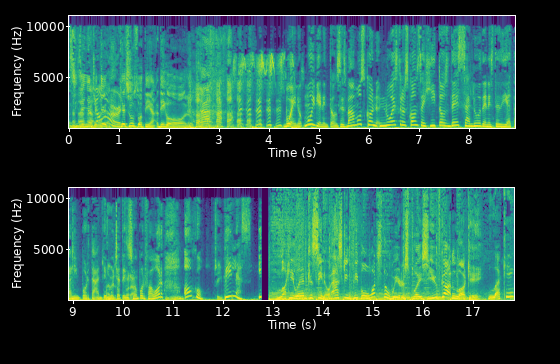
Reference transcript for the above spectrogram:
Sí, señor. George. Qué susto, tía. Digo. Bueno, muy bien, entonces vamos con nuestros consejitos de salud en este día tan importante. ver, Mucha doctora. atención, por favor. Ojo, Sí. pilas. Lucky Land Casino asking people what's the weirdest place you've gotten lucky? Lucky?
